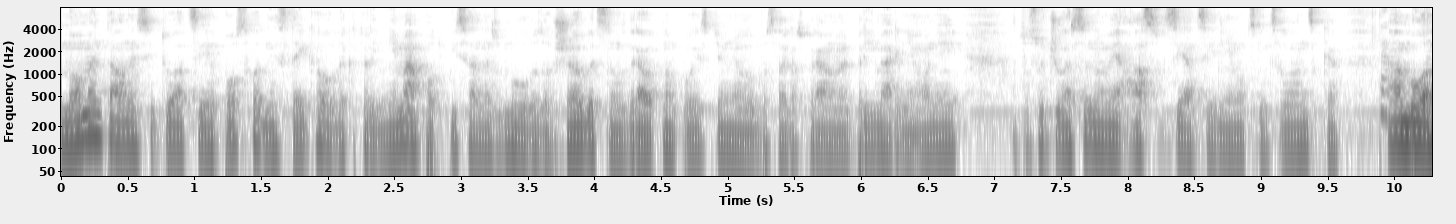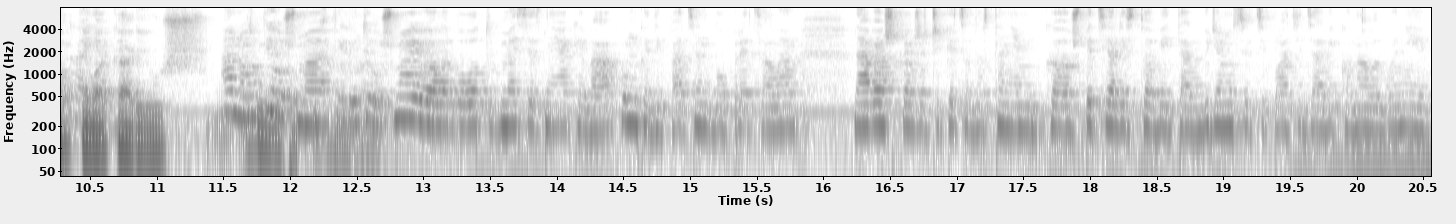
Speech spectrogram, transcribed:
v momentálnej situácii je posledný stakeholder, ktorý nemá podpísané zmluvu so Všeobecnou zdravotnou poisťovňou, lebo sa rozprávame primárne o nej, a to sú členovia asociácie nemocníc Slovenska. Tak, Ambulantní lekári už... Áno, tí už, majú, tí, tí už majú, ale bolo tu mesiac nejaké vákum, kedy pacient bol predsa len na váškach, že či keď sa dostanem k špecialistovi, tak bude musieť si platiť za výkon alebo nie.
